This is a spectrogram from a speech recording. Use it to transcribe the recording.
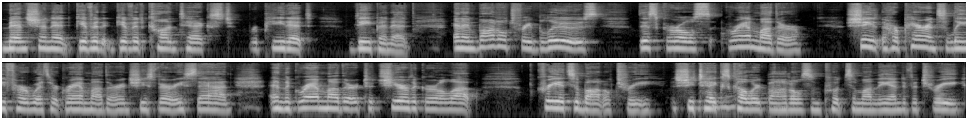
mention it, give it give it context, repeat it, deepen it. And in Bottle Tree Blues, this girl's grandmother, she her parents leave her with her grandmother and she's very sad. And the grandmother to cheer the girl up creates a bottle tree. She takes mm-hmm. colored bottles and puts them on the end of a tree.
